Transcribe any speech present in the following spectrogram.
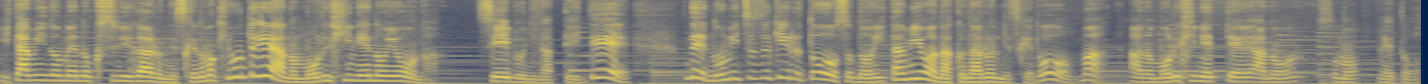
痛み止めの薬があるんですけども、基本的にはあの、モルヒネのような成分になっていてで飲み続けるとその痛みはなくなるんですけどまああのモルヒネってあのそのえっ、と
